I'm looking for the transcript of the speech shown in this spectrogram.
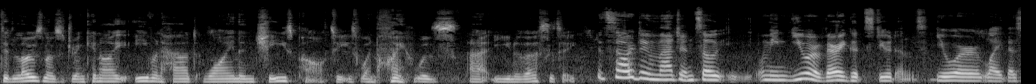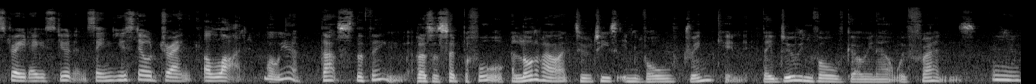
Did loads and loads of drinking. I even had wine and cheese parties when I was at university. It's hard to imagine. So, I mean, you were a very good student. You were like a straight A student, and you still drank a lot. Well, yeah, that's the thing. As I said before, a lot of our activities involve drinking. They do involve going out with friends. Mm.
